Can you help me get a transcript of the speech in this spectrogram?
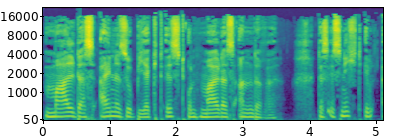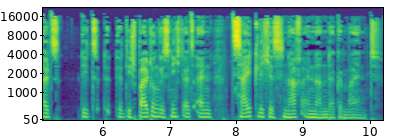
mal das eine Subjekt ist und mal das andere. Das ist nicht als die, die Spaltung ist nicht als ein zeitliches Nacheinander gemeint.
